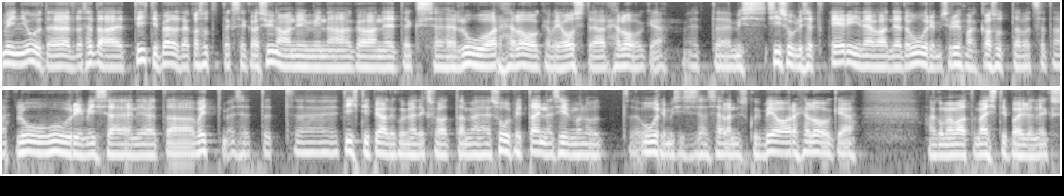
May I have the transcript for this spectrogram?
võin juurde öelda seda, et tihtipeale ta kasutatakse ka sünonüümina ka näiteks äh, luuarheoloogia või ostearheoloogia, et äh, mis sisuliselt erinevad nii-öelda uurimisrühmad kasutavad seda luu uurimise nii-öelda võtmes, et, et äh, tihtipeale, kui me näiteks vaatame Suurbritannias ilmunud uurimisi, siis seal on justkui bioarheoloogia aga kui me vaatame hästi palju näiteks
